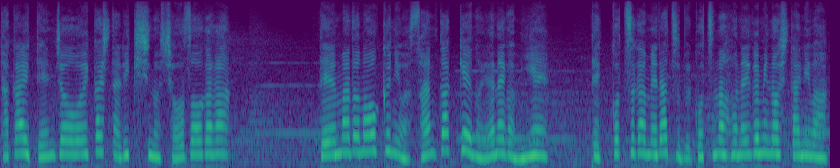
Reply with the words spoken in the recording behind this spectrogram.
高い天井を生かした力士の肖像画が。天窓の奥には三角形の屋根が見え、鉄骨が目立つ武骨な骨組みの下には、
